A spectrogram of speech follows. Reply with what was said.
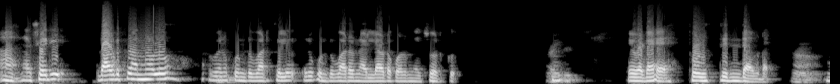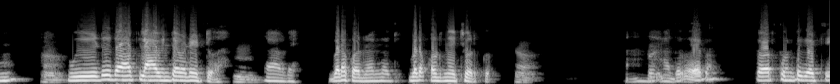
ആ, ശരി. ഇത് അവിടേക്ക് വന്നോളൂ. ഒരു ഉം. ഒരു കുണ്ടുമരം എല്ലാം അവിടെ കൊണ്ടു വെച്ചു കൊടുക്കും. ഇവിടെ തൊഴുത്തിന്റെ അവിടെ. വീട് ഇതാ പ്ലാവിന്റെ അവിടെ ഇട്ടുക ഉം. അവിടെ. ഇവിടെ കൊണ്ടുവന്ന് ഇവിടെ കൊണ്ടുവന്ന് വെച്ചു കൊടുക്കും. അത് വേഗം തോർത്തുകൊണ്ട് കെട്ടി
